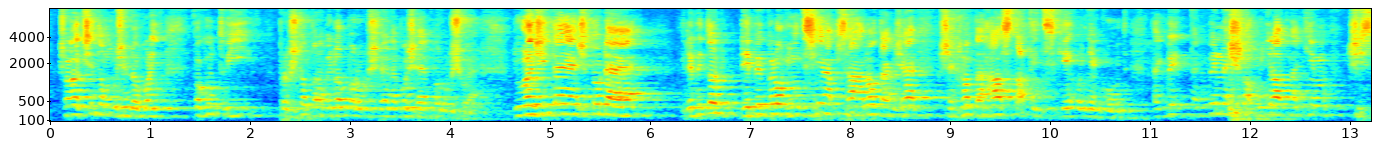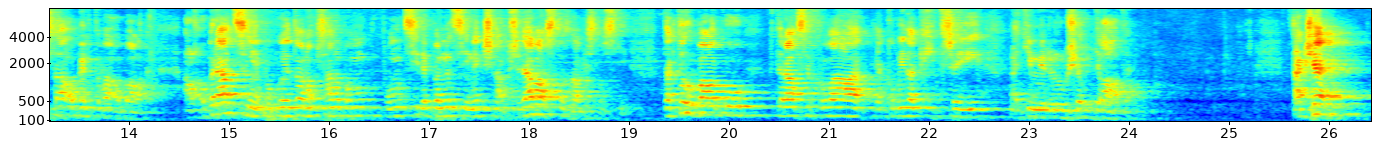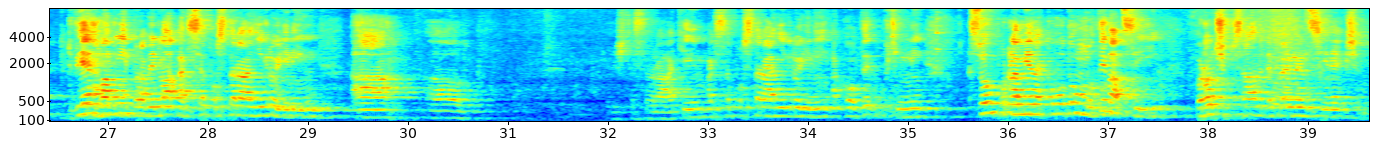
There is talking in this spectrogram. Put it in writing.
Člověk si to může dovolit, pokud ví, proč to pravidlo porušuje nebo že je porušuje. Důležité je, že to jde, Kdyby to kdyby bylo vnitřně napsáno tak, že všechno tahá staticky od někud, tak by, tak by nešlo udělat nad tím čistá objektová obálka. Ale obráceně, pokud je to napsáno pomocí dependency injection a přidává se to závislosti, tak tu obálku, která se chová jakoby tak chytřeji, na tím jednoduše uděláte. Takže dvě hlavní pravidla, ať se postará někdo jiný a ještě vrátím, ať se postará někdo jiný a je upřímný, jsou podle mě takovou tou motivací, proč psát dependency in action.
